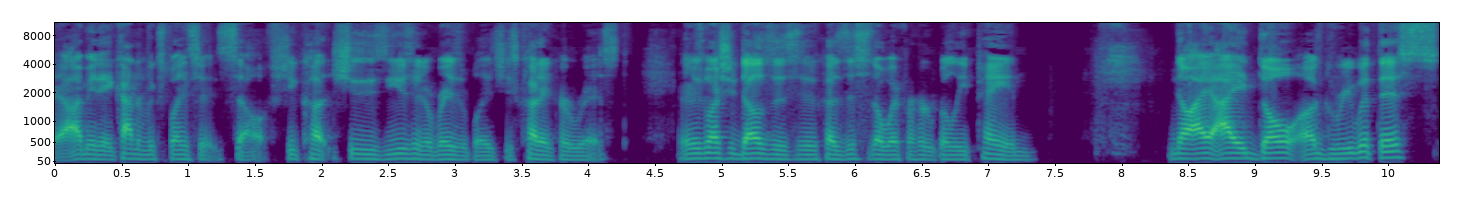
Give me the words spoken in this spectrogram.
I mean, it kind of explains it itself. She cut. She's using a razor blade. She's cutting her wrist. And the reason why she does this is because this is a way for her to relieve pain. No, I, I don't agree with this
